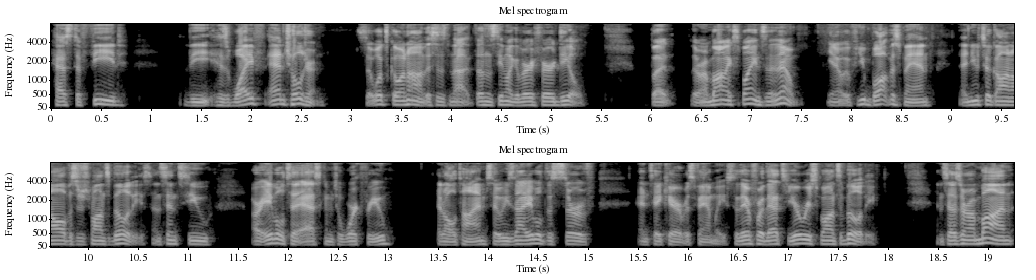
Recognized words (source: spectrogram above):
has to feed the his wife and children. So what's going on? This is not doesn't seem like a very fair deal. But the Ramban explains that no, you know, if you bought this man and you took on all of his responsibilities, and since you are able to ask him to work for you at all times. So he's not able to serve and take care of his family. So therefore, that's your responsibility. And says Ramban,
